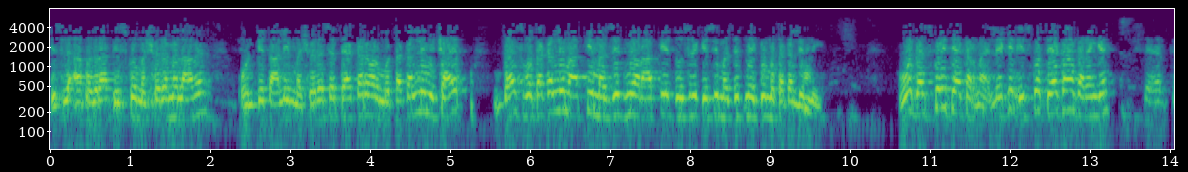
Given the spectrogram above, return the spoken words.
اس لیے آپ حضرات اس کو مشورے میں لاویں، ان کی تعلیم مشورے سے طے کریں اور متکلم شاید دس متکلم آپ کی مسجد میں اور آپ کی دوسری کسی مسجد میں ایک بھی متکلم نہیں۔ وہ دس کو ہی طے کرنا ہے، لیکن اس کو طے کہاں کریں گے؟ شہر کے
